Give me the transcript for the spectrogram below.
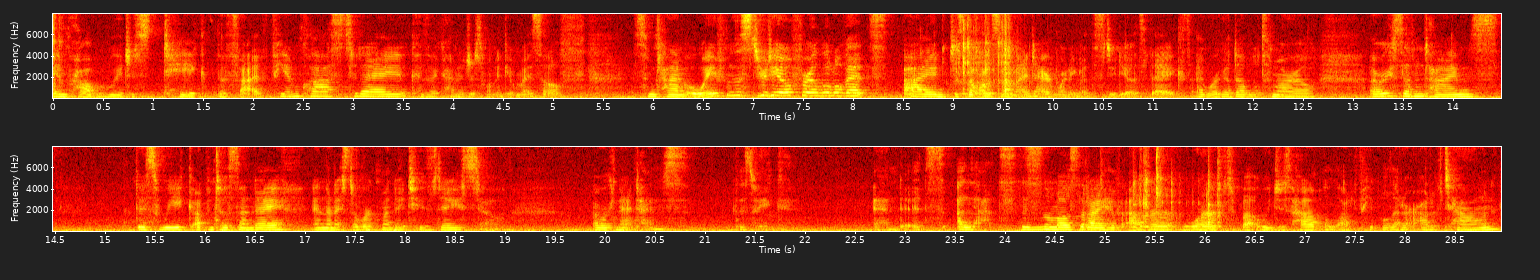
and probably just take the 5 p.m. class today because I kind of just want to give myself some time away from the studio for a little bit. I just don't want to spend my entire morning at the studio today because I work a double tomorrow. I work seven times this week up until Sunday, and then I still work Monday, Tuesday, so I work nine times this week. And it's a lot. This is the most that I have ever worked, but we just have a lot of people that are out of town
